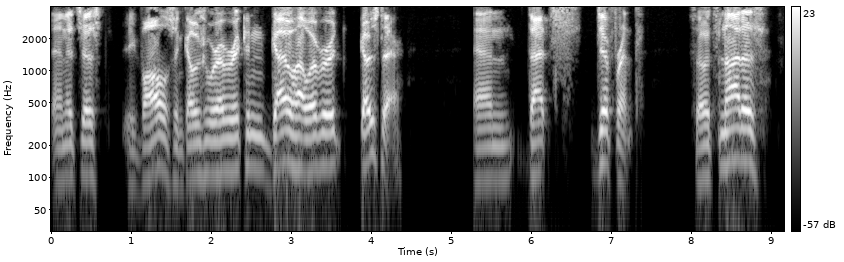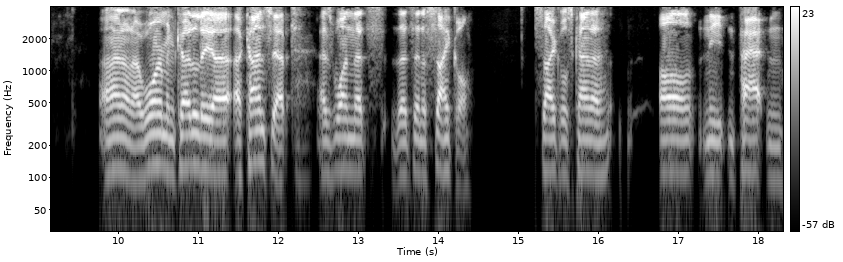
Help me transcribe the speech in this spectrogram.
and it just evolves and goes wherever it can go, however it goes there. And that's different. So it's not as, I don't know, warm and cuddly a, a concept as one that's, that's in a cycle. Cycle's kind of all neat and pat and,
